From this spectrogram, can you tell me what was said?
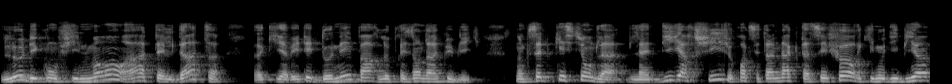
le déconfinement à telle date euh, qui avait été donné par le président de la République. Donc cette question de la, de la diarchie, je crois que c'est un acte assez fort et qui nous dit bien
